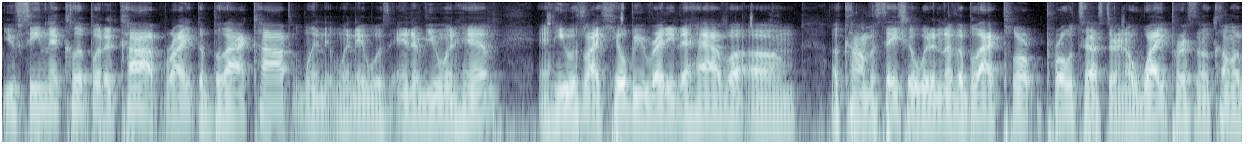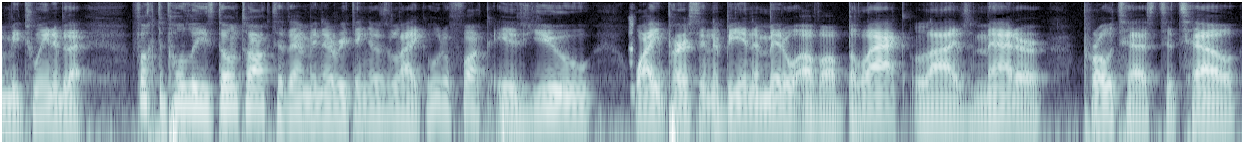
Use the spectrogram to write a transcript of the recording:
You've seen that clip of the cop, right? The black cop when when they was interviewing him, and he was like, he'll be ready to have a um a conversation with another black pro- protester, and a white person will come in between and be like, "Fuck the police, don't talk to them," and everything. Was like, who the fuck is you, white person, to be in the middle of a Black Lives Matter protest to tell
